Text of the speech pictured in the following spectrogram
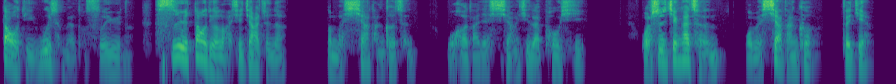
到底为什么要做私域呢？私域到底有哪些价值呢？那么下堂课程我和大家详细来剖析。我是江开成，我们下堂课再见。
